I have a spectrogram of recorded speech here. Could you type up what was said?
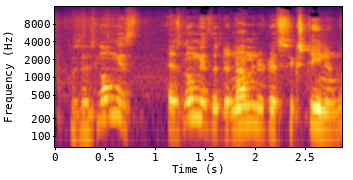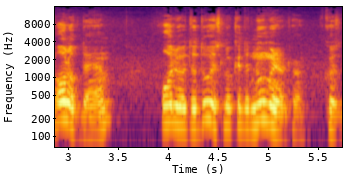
Because as long as as long as the denominator is 16 in all of them, all you have to do is look at the numerator. Because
